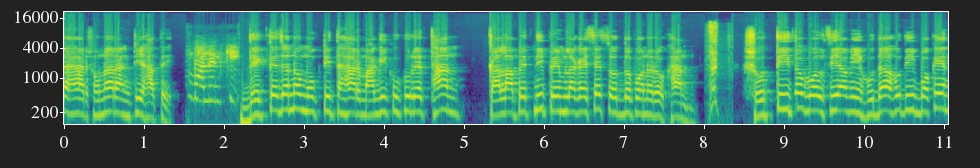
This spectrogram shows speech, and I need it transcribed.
তাহার সোনার আংটি হাতে। দেখতে যেন মুখটি তাহার মাগি কুকুরের থান। কালা পেতনি প্রেম লাগাইছে চোদ্দ পনেরো খান। সত্যিই তো বলছি আমি হুদাহুদি বকেন।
